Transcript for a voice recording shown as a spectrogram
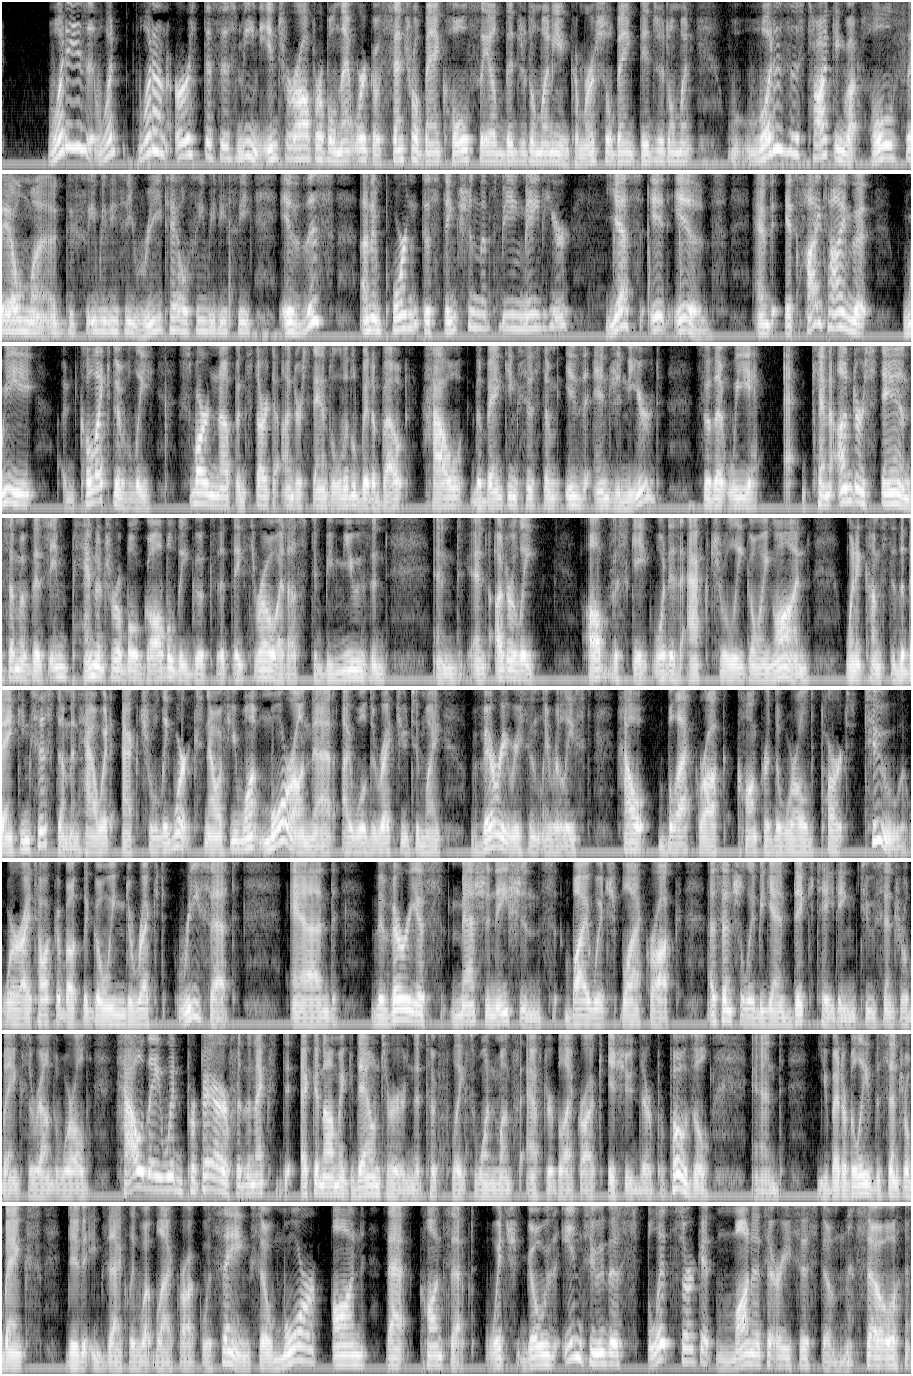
what is it? What what on earth does this mean? Interoperable network of central bank wholesale digital money and commercial bank digital money. What is this talking about? Wholesale CBDC, uh, retail CBDC. Is this an important distinction that's being made here? Yes, it is, and it's high time that we uh, collectively smarten up and start to understand a little bit about how the banking system is engineered, so that we can understand some of this impenetrable gobbledygook that they throw at us to bemuse and and and utterly obfuscate what is actually going on when it comes to the banking system and how it actually works. Now, if you want more on that, I will direct you to my very recently released How BlackRock Conquered the World Part 2, where I talk about the going direct reset and the various machinations by which BlackRock essentially began dictating to central banks around the world how they would prepare for the next economic downturn that took place one month after BlackRock issued their proposal. And you better believe the central banks did exactly what BlackRock was saying. So, more on that concept, which goes into the split circuit monetary system. So,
